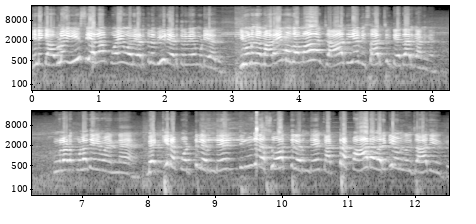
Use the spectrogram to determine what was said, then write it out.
இன்னைக்கு அவ்வளோ ஈஸியெல்லாம் போய் ஒரு இடத்துல வீடு எடுத்துடவே முடியாது. இவனுங்க மறைமுகமா ஜாதியை விசாரிச்சுக்கிட்டே தான் இருக்கானுங்க. உங்களோட குலதெய்வம் என்ன? வைக்கிற பொட்டுல இருந்து திங்கிற சோத்துல இருந்து கட்டுற பாட வரைக்கும் இவங்களுக்கு ஜாதி இருக்கு.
